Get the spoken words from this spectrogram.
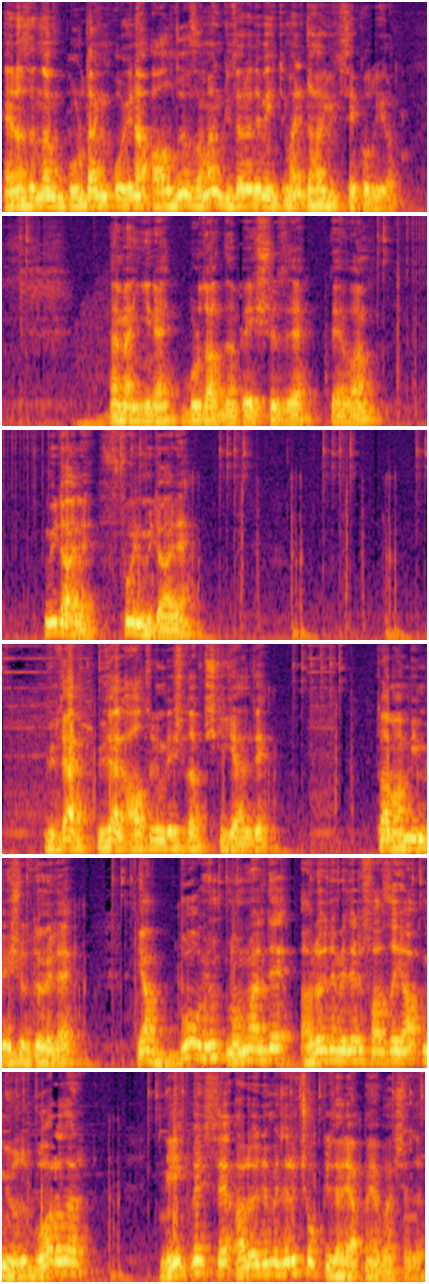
En azından buradan oyuna aldığı zaman güzel ödeme ihtimali daha yüksek oluyor. Hemen yine buradan da 500 ile devam. Müdahale. Full müdahale. Güzel. Güzel. 6562 geldi. Tamam 1500 de öyle. Ya bu oyun normalde ara ödemeleri fazla yapmıyordu. Bu aralar ne hikmetse ara ödemeleri çok güzel yapmaya başladı.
